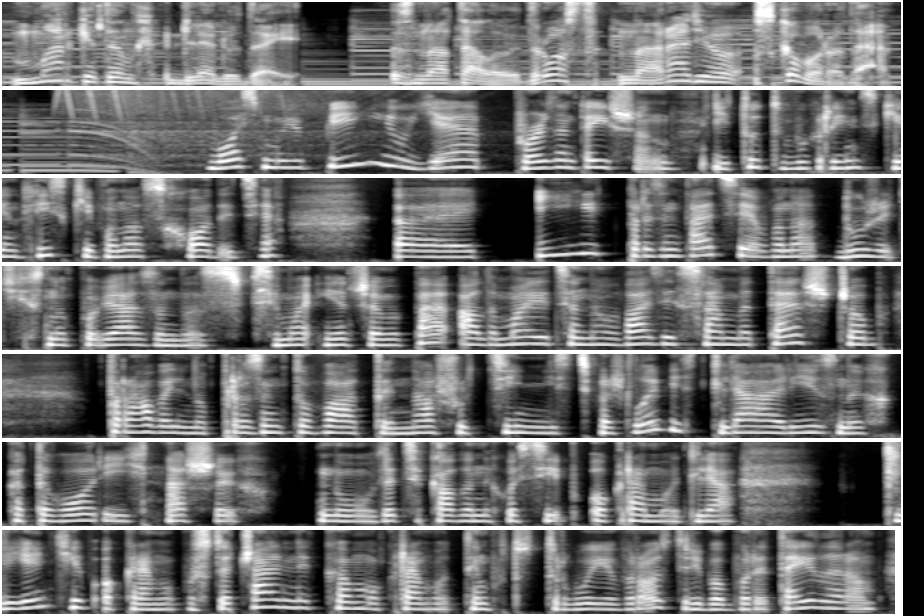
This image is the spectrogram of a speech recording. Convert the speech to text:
Маркетинг для людей з Наталою Дрозд на радіо Сковорода. Восьмою пію є presentation, і тут в українській і англійській воно сходиться. Е, і презентація вона дуже тісно пов'язана з всіма іншими П, але мається на увазі саме те, щоб правильно презентувати нашу цінність, важливість для різних категорій наших ну, зацікавлених осіб, окремо для клієнтів, окремо постачальникам, окремо тим, хто торгує в роздріб або ретейлерам.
